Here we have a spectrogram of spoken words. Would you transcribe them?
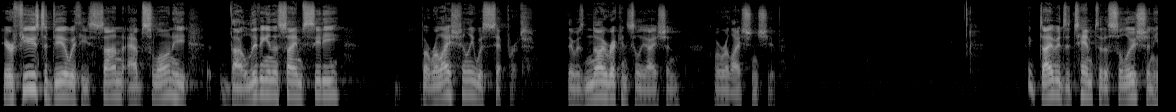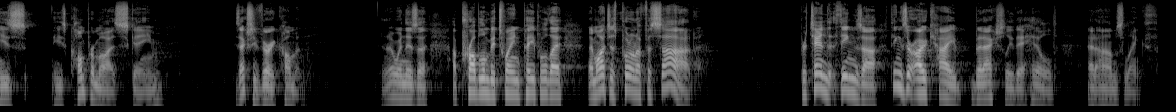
He refused to deal with his son Absalom. He, they were living in the same city but relationally was separate. There was no reconciliation or relationship. I think David's attempt at a solution, his, his compromise scheme, is actually very common. You know, when there's a, a problem between people, they, they might just put on a facade, pretend that things are, things are okay, but actually they're held at arm's length.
